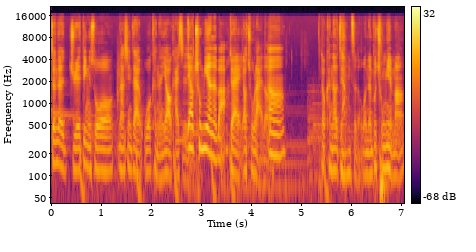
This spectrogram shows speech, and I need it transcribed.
真的决定说，那现在我可能要开始要出面了吧？对要出来了，嗯，都看到这样子了，我能不出面吗？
